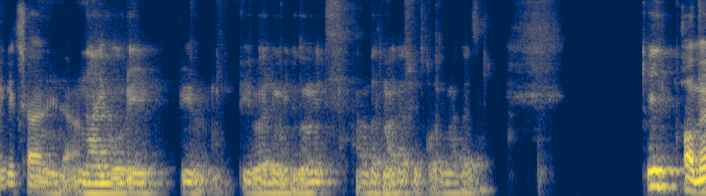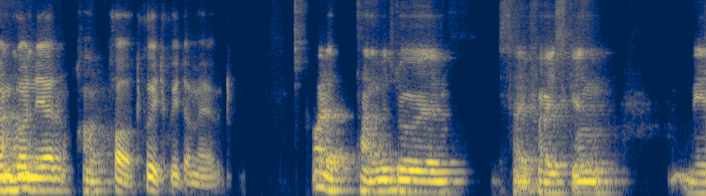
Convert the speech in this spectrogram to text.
ეგეც არის და ნაიური პირველი მიდგომით ალბათ მაგას ვიტყოდი მაგაზე. კი, ხო, მე მგონი არ ხო, თქვი, თქვი და მე. არა, თანამედროვე sci-fi-სკენ მე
